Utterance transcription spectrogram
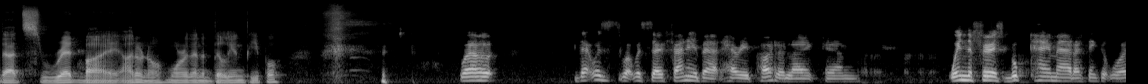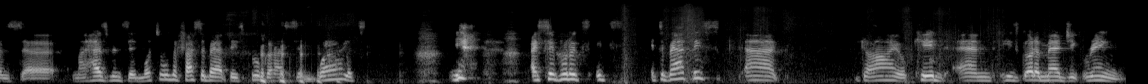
that's read by I don't know more than a billion people? well, that was what was so funny about Harry Potter. Like um, when the first book came out, I think it was uh, my husband said, "What's all the fuss about this book?" And I said, "Well, it's yeah." I said, "Well, it's it's it's about this uh, guy or kid, and he's got a magic ring."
